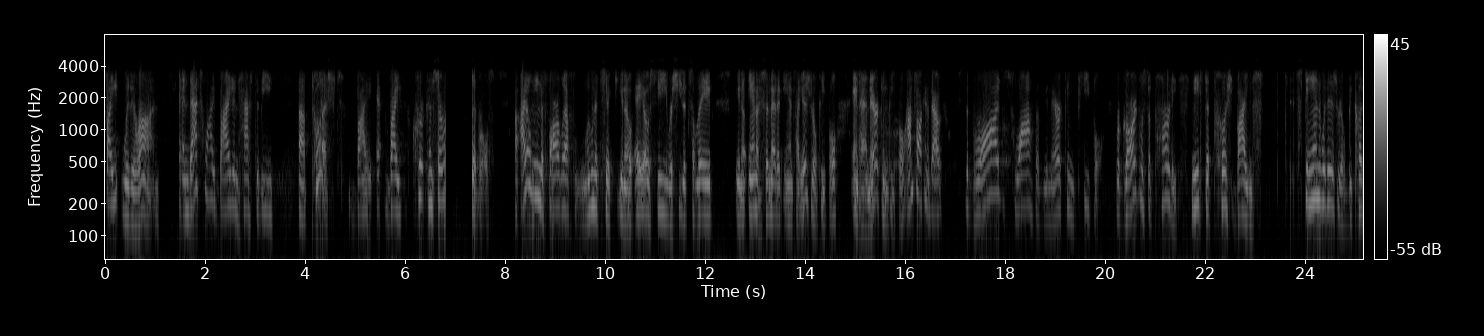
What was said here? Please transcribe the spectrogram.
fight with Iran. And that's why Biden has to be uh, pushed by by conservative liberals. I don't mean the far left lunatic, you know, AOC, Rashida Tlaib, you know, anti-Semitic, anti-Israel people, anti-American people. I'm talking about the broad swath of the American people, regardless of party, needs to push Biden stand with Israel because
